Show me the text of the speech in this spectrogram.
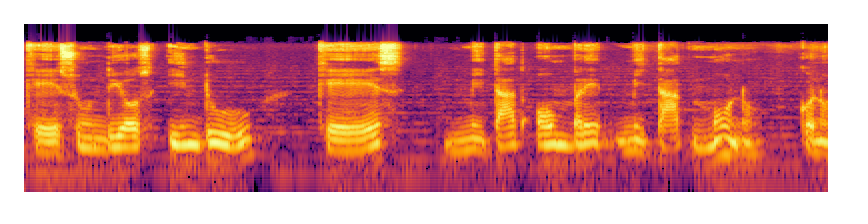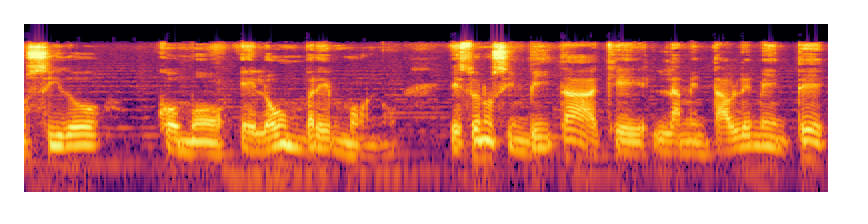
que es un dios hindú que es mitad hombre, mitad mono, conocido como el hombre mono. Esto nos invita a que lamentablemente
